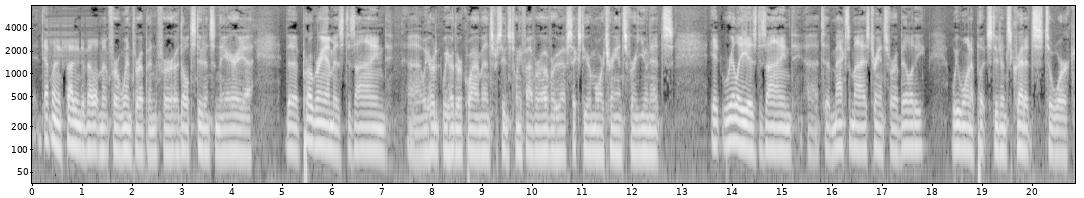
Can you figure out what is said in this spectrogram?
Definitely an exciting development for Winthrop and for adult students in the area. The program is designed uh, we heard we heard the requirements for students 25 or over who have 60 or more transfer units. It really is designed uh, to maximize transferability. We want to put students' credits to work.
